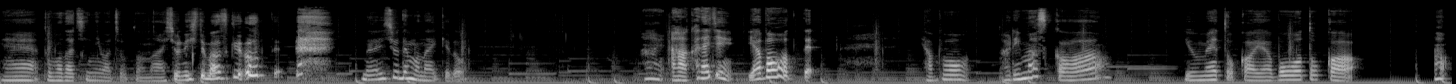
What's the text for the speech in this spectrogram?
ね友達にはちょっと内緒にしてますけどって内緒でもないけど。はい。あ、カネチン、野望って。野望、ありますか？夢とか野望とか。あ、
